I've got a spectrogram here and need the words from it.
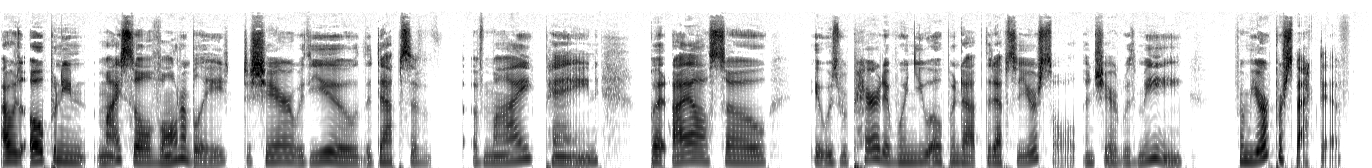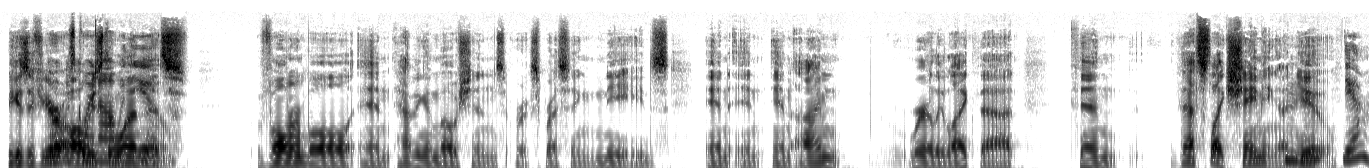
I was opening my soul vulnerably to share with you the depths of of my pain, but I also it was reparative when you opened up the depths of your soul and shared with me from your perspective. Because if you're always the one that's vulnerable and having emotions or expressing needs and and and I'm rarely like that, then that's like shaming on mm-hmm. you. Yeah.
